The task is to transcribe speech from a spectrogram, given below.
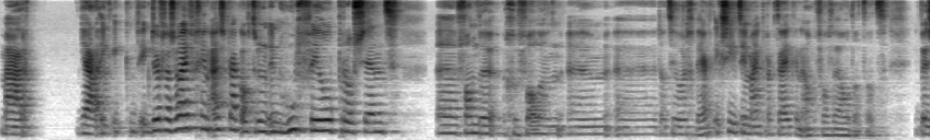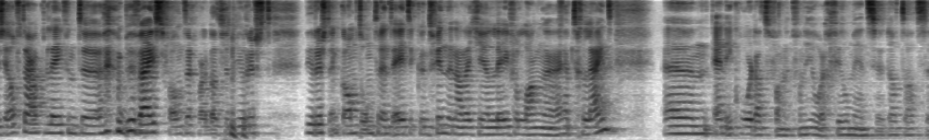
maar ja, ik, ik, ik durf daar zo even geen uitspraak over te doen in hoeveel procent van de gevallen um, uh, dat heel erg werkt. Ik zie het in mijn praktijk in elk geval wel. Dat dat, ik ben zelf daar ook levend uh, bewijs van, zeg maar, dat je die rust, die rust en kalmte omtrent eten kunt vinden nadat je een leven lang hebt gelijnd. Um, en ik hoor dat van, van heel erg veel mensen, dat, dat,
